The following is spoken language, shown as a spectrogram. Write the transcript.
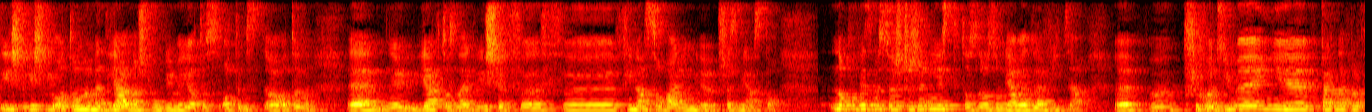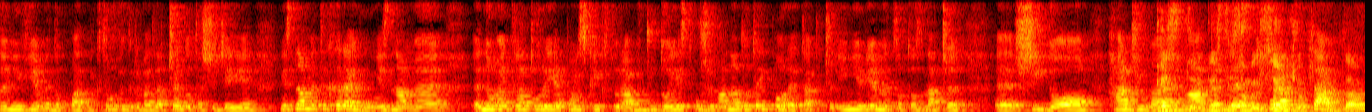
jeśli, jeśli o tą medialność mówimy i o, to, o tym, o tym e, jak to znajduje się w, w finansowaniu e, przez miasto. No powiedzmy sobie szczerze, nie jest to zrozumiałe dla widza. E, Przychodzimy i nie, tak naprawdę nie wiemy dokładnie, kto wygrywa, dlaczego to się dzieje. Nie znamy tych reguł, nie znamy e, nomenklatury japońskiej, która w judo jest używana do tej pory, tak? Czyli nie wiemy, co to znaczy e, shido, hajime, Gesty, mate, gesty samych która- sędziów, Tak? Dla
